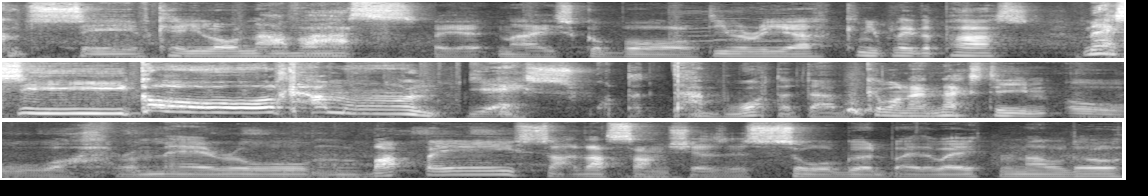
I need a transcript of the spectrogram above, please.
Good save, Keylor Navas. Payet, nice, good ball. Di Maria, can you play the pass? Messi, goal, come on. Yes, what a dab, what a dab. Come on, then, next team. Oh, Romero, Mbappe. That Sanchez is so good, by the way. Ronaldo.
